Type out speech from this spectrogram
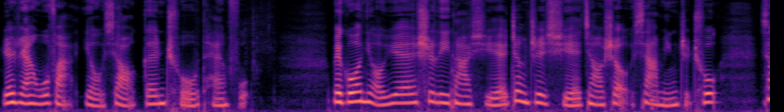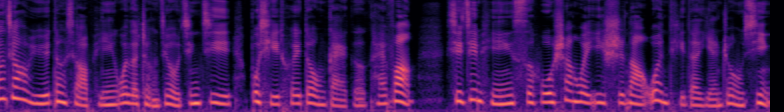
仍然无法有效根除贪腐。美国纽约市立大学政治学教授夏明指出。相较于邓小平为了拯救经济不惜推动改革开放，习近平似乎尚未意识到问题的严重性，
